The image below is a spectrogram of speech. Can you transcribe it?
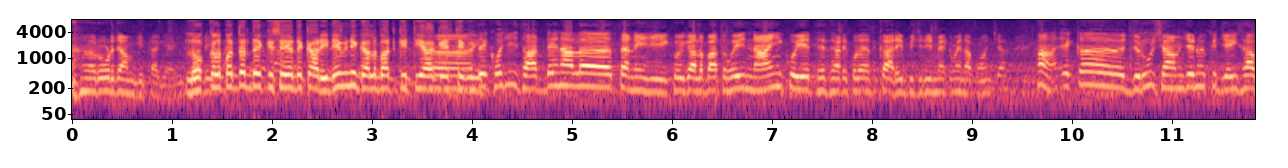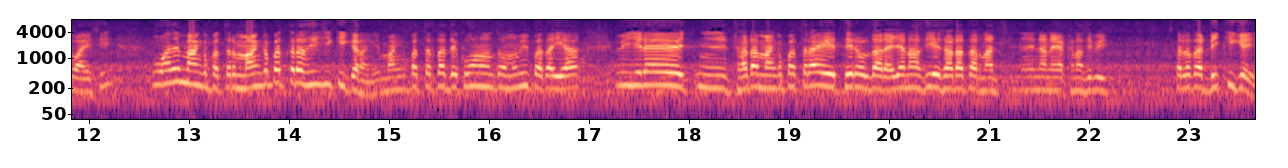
ਰੋਡ ਜਾਮ ਕੀਤਾ ਗਿਆ ਜੀ। ਲੋਕਲ ਪੱਧਰ ਦੇ ਕਿਸੇ ਅਧਿਕਾਰੀ ਨੇ ਵੀ ਨਹੀਂ ਗੱਲਬਾਤ ਕੀਤੀ ਆ ਕੇ ਇੱਥੇ ਕੋਈ? ਦੇਖੋ ਜੀ ਸਾਡੇ ਨਾਲ ਤਾਂ ਨਹੀਂ ਜੀ ਕੋਈ ਗੱਲਬਾਤ ਹੋਈ ਨਾ ਹੀ ਕੋਈ ਇੱਥੇ ਸਾਡੇ ਕੋਲ ਅਧਿਕਾਰੀ ਬਿਜਲੀ ਮਹਿਕਮੇ ਦਾ ਪਹੁੰਚਿਆ। ਹਾਂ ਇੱਕ ਜ਼ਰੂਰ ਸ਼ਾਮ ਜੇ ਨੂੰ ਇੱਕ ਜੇਈ ਸਾਹਿਬ ਆਏ ਸੀ ਉਹ ਆਂਦੇ ਮੰਗ ਪੱਤਰ ਮੰਗ ਪੱਤਰ ਅਸੀਂ ਜੀ ਕੀ ਕਰਾਂਗੇ? ਮੰਗ ਪੱਤਰ ਤਾਂ ਦੇਖੋ ਹੁਣ ਤੁਹਾਨੂੰ ਵੀ ਪਤਾ ਹੀ ਆ ਵੀ ਜਿਹੜੇ ਸਾਡਾ ਮੰਗ ਪੱਤਰ ਹੈ ਇਹ ਇੱਥੇ ਰੁਲਦਾ ਰਹਿ ਜਾਣਾ ਸੀ, ਇਹ ਸਾਡਾ ਧਰਨਾ, ਇਹਨਾਂ ਨੇ ਆਖਣਾ ਸੀ ਵੀ ਪਹਿਲਾਂ ਤਾਂ ਡਿੱਕੀ ਗਏ,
